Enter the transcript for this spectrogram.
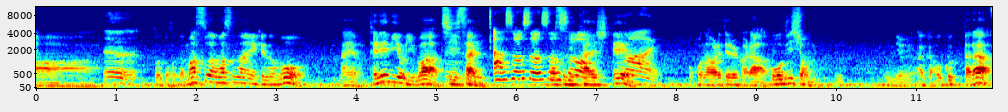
あうん。そうかそうか。マスはマスなんやけどもなんやろテレビよりは小さいあそうそうそうそう。マスに対してはい。行われてるからオーディションになんか送ったら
